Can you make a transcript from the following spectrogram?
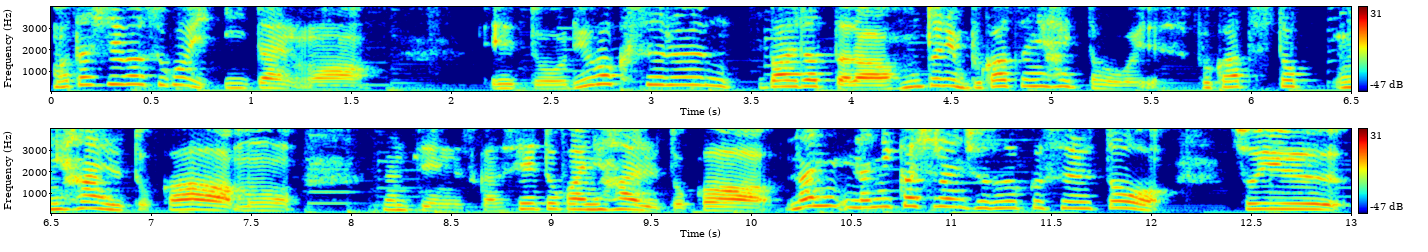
私がすごい言いたいのは、え、ー、と留学する場合だったら本当に部活に入った方がいいです。部活とに入るとかもう何て言うんですかね生徒会に入るとか何何かしらに所属するとそういう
